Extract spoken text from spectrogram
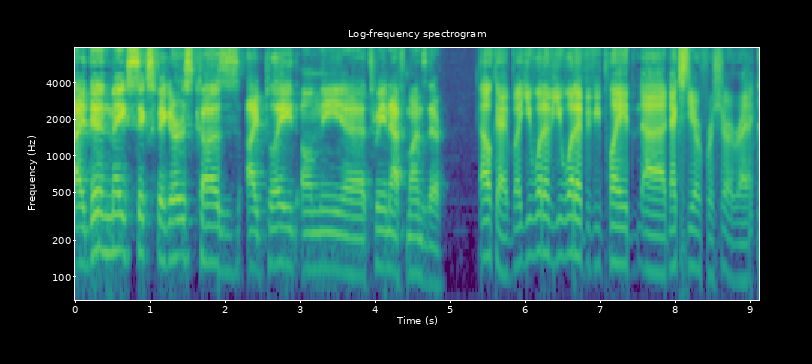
I didn't make six figures because I played only uh, three and a half months there. Okay, but you would have you would have if you played uh, next year for sure, right?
